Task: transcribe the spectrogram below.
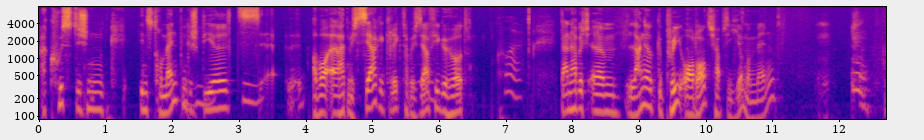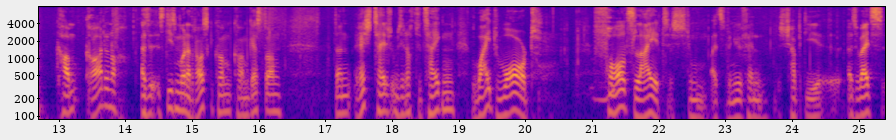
akustischen Instrumenten gespielt. Äh, Aber er hat mich sehr gekriegt, habe ich sehr viel gehört. cool. Dann habe ich ähm, lange gepreordert. Ich habe sie hier, Moment. Kam gerade noch, also ist diesen Monat rausgekommen, kam gestern. Dann rechtzeitig, um sie noch zu zeigen, White Ward. False Light. Ich, als Vinyl-Fan, ich habe die, äh, also weil es,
